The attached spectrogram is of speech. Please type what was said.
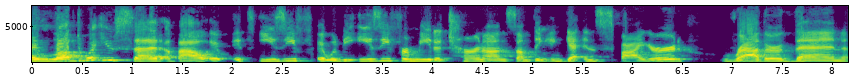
I loved what you said about it. It's easy, it would be easy for me to turn on something and get inspired rather than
